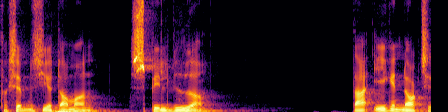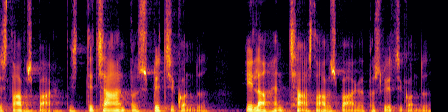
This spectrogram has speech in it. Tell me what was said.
For eksempel siger dommeren, spil videre. Der er ikke nok til straffespark. Det, det tager han på splitsekundet. Eller han tager straffesparket på splitsekundet.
